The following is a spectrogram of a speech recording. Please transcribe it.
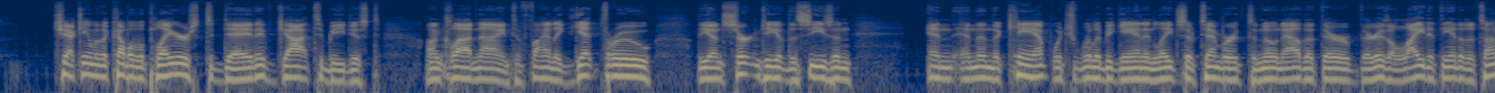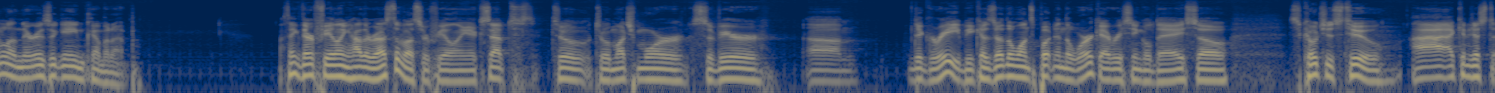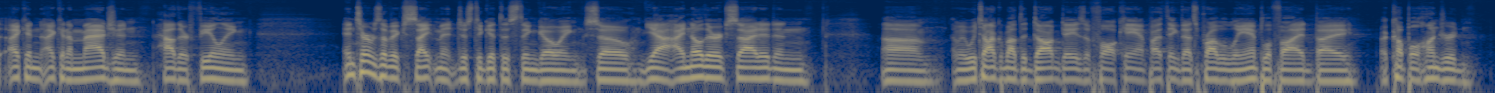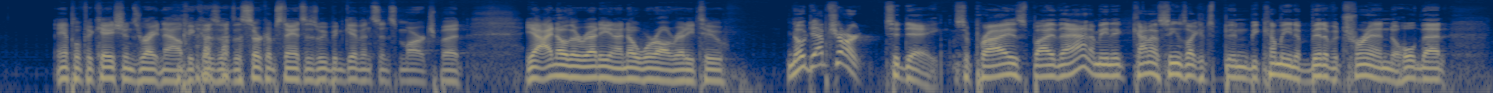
check in with a couple of the players today. They've got to be just on cloud nine to finally get through the uncertainty of the season and and then the camp, which really began in late September, to know now that there there is a light at the end of the tunnel and there is a game coming up. I think they're feeling how the rest of us are feeling, except to to a much more severe um, degree because they're the ones putting in the work every single day. So it's coaches too. I, I can just I can I can imagine how they're feeling in terms of excitement just to get this thing going. So yeah, I know they're excited and um, I mean, we talk about the dog days of fall camp. I think that's probably amplified by a couple hundred amplifications right now because of the circumstances we've been given since March. But yeah, I know they're ready, and I know we're all ready too. No depth chart today. Surprised by that? I mean, it kind of seems like it's been becoming a bit of a trend to hold that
